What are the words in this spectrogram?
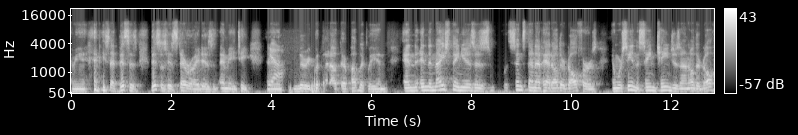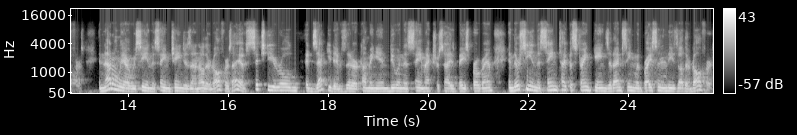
I mean, and he said this is this is his steroid is MAT. And yeah. He literally put that out there publicly. And and and the nice thing is is since then I've had other golfers and we're seeing the same changes on other golfers. And not only are we seeing the same changes on other golfers, I have 60 year old executives that are coming in doing this same exercise based program, and they're seeing the same type of strength gains that I've seen with Bryson and these other golfers.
